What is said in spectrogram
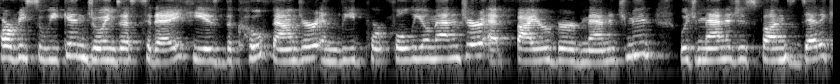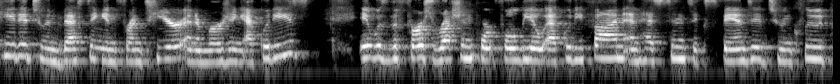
Harvey Sawikin joins us today. He is the co founder and lead portfolio manager at Firebird Management, which manages funds dedicated to investing in frontier and emerging equities. It was the first Russian portfolio equity fund and has since expanded to include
